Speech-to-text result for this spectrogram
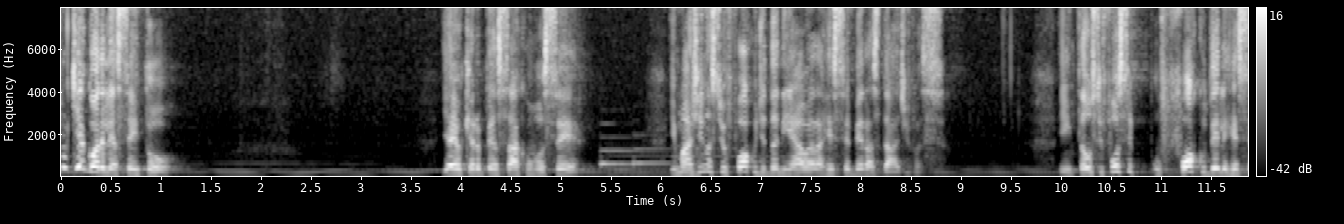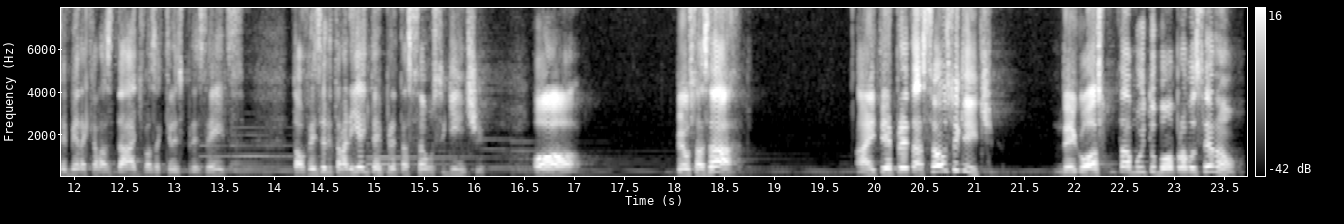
Por que agora ele aceitou? E aí eu quero pensar com você. Imagina se o foco de Daniel era receber as dádivas. Então, se fosse o foco dele receber aquelas dádivas, aqueles presentes, talvez ele traria a interpretação o seguinte: Ó, oh, Belsazar, a interpretação é o seguinte: negócio não está muito bom para você não.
